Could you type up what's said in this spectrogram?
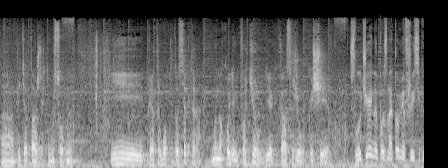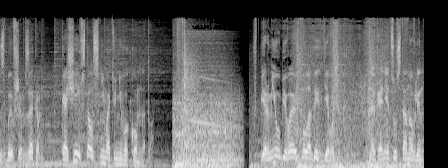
э, пятиэтажных, невысотных. И при отработке этого сектора мы находим квартиру, где как раз и жил Кощеев. Случайно познакомившись с бывшим зэком, Кощеев стал снимать у него комнату. В Перми убивают молодых девушек. Наконец установлен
